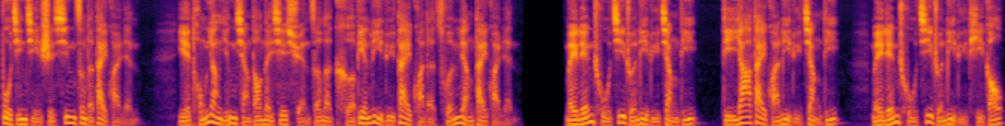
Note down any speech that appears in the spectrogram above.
不仅仅是新增的贷款人，也同样影响到那些选择了可变利率贷款的存量贷款人。美联储基准利率降低。抵押贷款利率降低，美联储基准利率提高，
